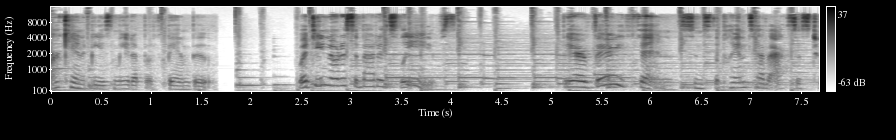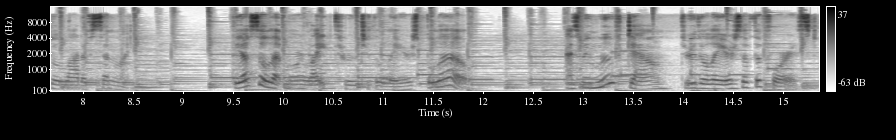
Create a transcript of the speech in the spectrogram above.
our canopy is made up of bamboo. What do you notice about its leaves? They are very thin since the plants have access to a lot of sunlight. They also let more light through to the layers below. As we move down through the layers of the forest,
